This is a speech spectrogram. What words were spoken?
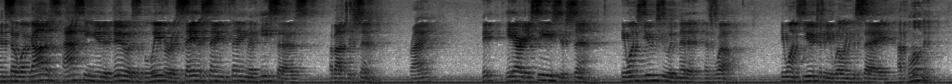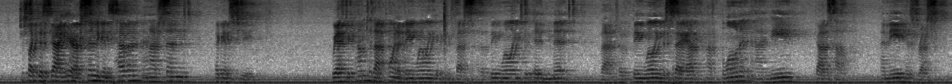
And so, what God is asking you to do as a believer is say the same thing that He says about your sin, right? He, he already sees your sin. He wants you to admit it as well. He wants you to be willing to say, I've blown it. Just like this guy here, I've sinned against heaven and I've sinned against you. We have to come to that point of being willing to confess that, of being willing to admit that, of being willing to say, I've, I've blown it and I need God's help. I need His rescue.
